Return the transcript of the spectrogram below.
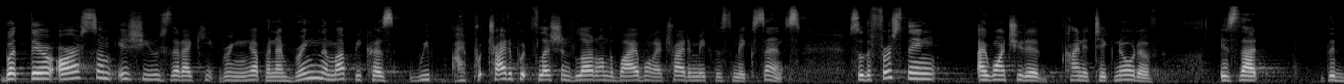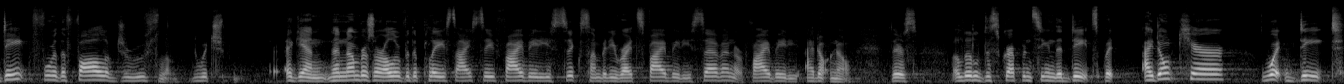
But there are some issues that I keep bringing up, and I'm bringing them up because we, I put, try to put flesh and blood on the Bible, and I try to make this make sense. So the first thing I want you to kind of take note of is that the date for the fall of Jerusalem, which again, the numbers are all over the place. I say 586, somebody writes 587 or 580, I don't know. There's a little discrepancy in the dates, but I don't care what date,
